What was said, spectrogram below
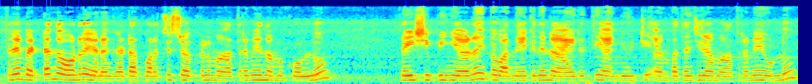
അത്രയും പെട്ടെന്ന് ഓർഡർ ചെയ്യണം കേട്ടോ. കുറച്ച് സ്റ്റോക്കുകൾ മാത്രമേ നമുക്കുള്ളൂ. ഫ്രീ ഷിപ്പിംഗ് ആണ്. ഇപ്പോൾ വന്നേക്കുന്നതിന് ആയിരത്തി അഞ്ഞൂറ്റി അമ്പത്തഞ്ച് രൂപ മാത്രമേ ഉള്ളൂ.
